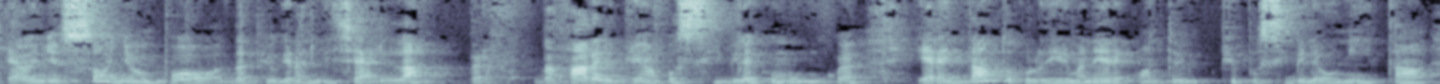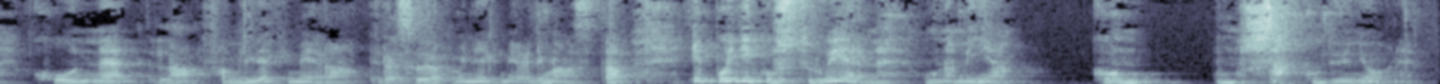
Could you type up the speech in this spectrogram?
era il mio sogno un po' da più grandicella, per, da fare il prima possibile comunque, era intanto quello di rimanere quanto più possibile unita con la famiglia che mi era, il resto della famiglia che mi era rimasta e poi di costruirne una mia con un sacco di unione.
